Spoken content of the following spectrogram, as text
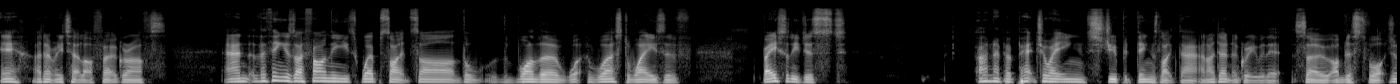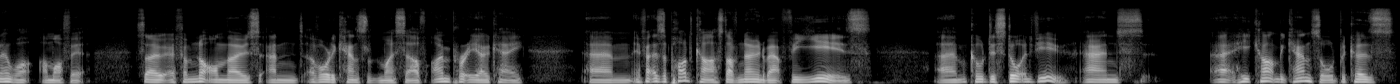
eh, I don't really take a lot of photographs. And the thing is, I find these websites are the, the one of the w- worst ways of basically just I don't know perpetuating stupid things like that, and I don't agree with it. So I'm just thought, you know what, I'm off it. So if I'm not on those, and I've already cancelled myself, I'm pretty okay. Um, in fact, there's a podcast I've known about for years um, called Distorted View, and uh, he can't be cancelled because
